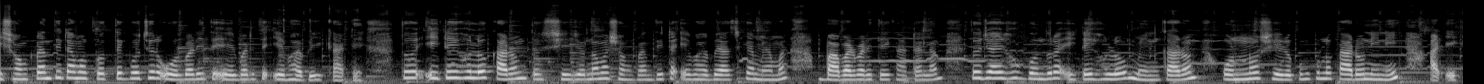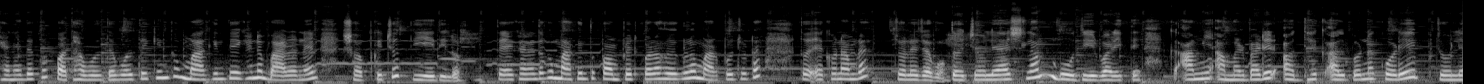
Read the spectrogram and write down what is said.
এই সংক্রান্তিটা আমার প্রত্যেক বছর ওর বাড়িতে, এর বাড়িতে এভাবেই কাটে। তো এইটাই হলো কারণ, তো সেই জন্য আমার সংক্রান্তিটা এভাবে আজকে আমি আমার বাবার বাড়িতেই কাটালাম। তো যাই হোক বন্ধুরা এটাই হলো মেন কারণ। অন্য সেরকম কোনো কারণই নেই। আর এখানে দেখো কথা বলতে বলতে কিন্তু মা কিন্তু এখানে বাড়ানের সব কিছু দিয়ে দিল। তো এখানে দেখো মা কিন্তু কমপ্লিট করা হয়ে গেলো মার পুজোটা। তো এখন আমরা চলে যাব। তো চলে আসলাম বৌদির বাড়িতে। আমি আমার বাড়ির অর্ধেক আলপনা করে চলে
